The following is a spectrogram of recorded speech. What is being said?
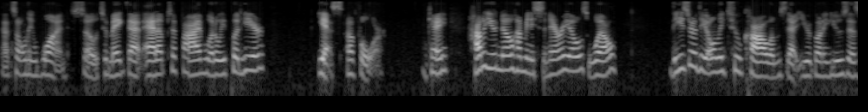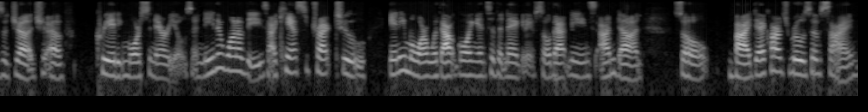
That's only 1. So to make that add up to 5, what do we put here? Yes, a 4. Okay, how do you know how many scenarios? Well, these are the only two columns that you're going to use as a judge of creating more scenarios. And neither one of these, I can't subtract 2 anymore without going into the negative. So that means I'm done. So by Descartes' rules of sign,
